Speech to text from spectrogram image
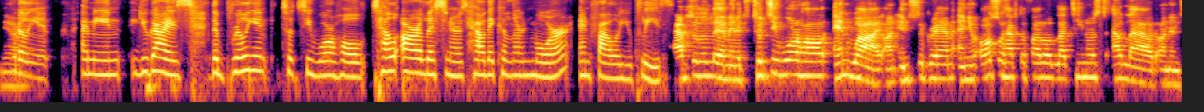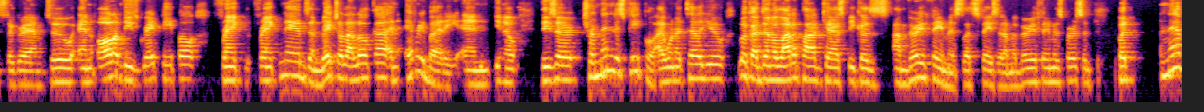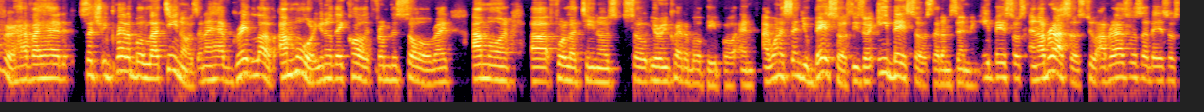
Yeah. Brilliant. I mean, you mm-hmm. guys, the brilliant Tootsie Warhol. Tell our listeners how they can learn more and follow you, please. Absolutely. I mean, it's Tootsie Warhol NY on Instagram. And you also have to follow Latinos Out Loud on Instagram too. And all of these great people, Frank Frank Nibs and Rachel La Loca and everybody. And, you know, these are tremendous people. I want to tell you, look, I've done a lot of podcasts because I'm very famous. Let's face it, I'm a very famous person. But never have I had such incredible Latinos, and I have great love. Amor, you know, they call it from the soul, right? Amor uh, for Latinos. So you're incredible people. And I want to send you besos. These are e besos that I'm sending, e besos and abrazos too. Abrazos, besos.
